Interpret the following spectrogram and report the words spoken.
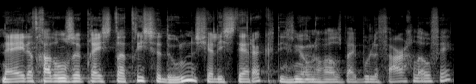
nee, dat gaat onze presentatrice doen. Shelly Sterk. Die is nu ook nog wel eens bij Boulevard, geloof ik.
